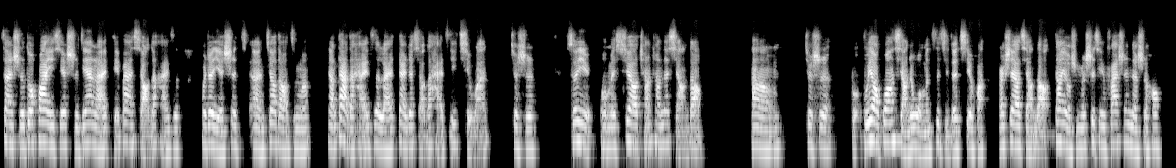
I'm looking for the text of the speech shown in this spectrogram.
暂时多花一些时间来陪伴小的孩子，或者也是嗯，教导怎么让大的孩子来带着小的孩子一起玩，就是，所以我们需要常常的想到。嗯，就是不不要光想着我们自己的计划，而是要想到当有什么事情发生的时候，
